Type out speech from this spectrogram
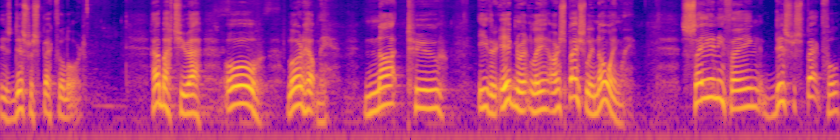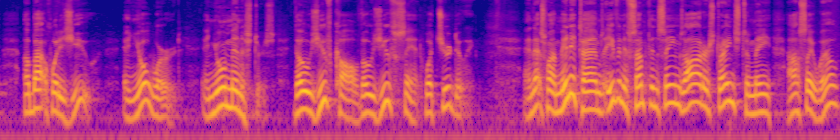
is disrespect the Lord. How about you? I, oh, Lord, help me not to either ignorantly or especially knowingly say anything disrespectful about what is you and your word and your ministers, those you've called, those you've sent, what you're doing. And that's why many times, even if something seems odd or strange to me, I'll say, Well,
